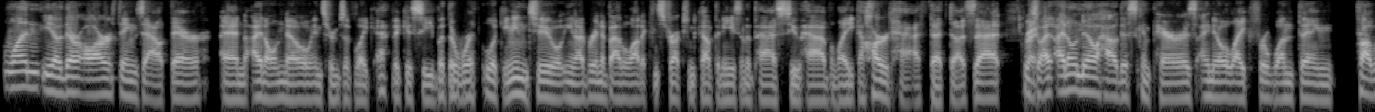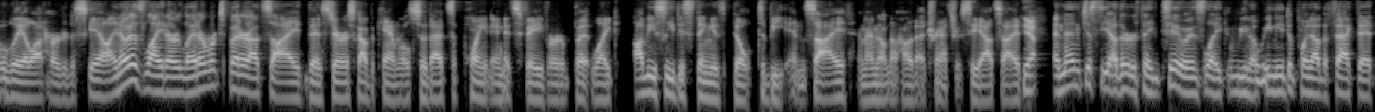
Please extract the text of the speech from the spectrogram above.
One, you know, there are things out there, and I don't know in terms of like efficacy, but they're worth looking into. You know, I've written about a lot of construction companies in the past who have like a hard hat that does that. Right. So I, I don't know how this compares. I know, like for one thing, probably a lot harder to scale. I know it's LiDAR. LiDAR works better outside the stereoscopic cameras, so that's a point in its favor. But like obviously this thing is built to be inside, and I don't know how that transfers to the outside. Yeah. And then just the other thing too is like, you know, we need to point out the fact that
